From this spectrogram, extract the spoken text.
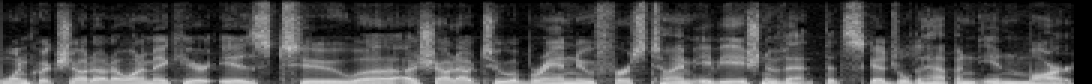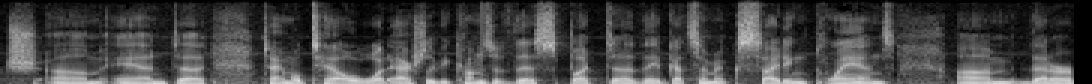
One quick shout out I want to make here is to uh, a shout out to a brand new first time aviation event that's scheduled to happen in March. Um, and uh, time will tell what actually becomes of this, but uh, they've got some exciting plans um, that are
